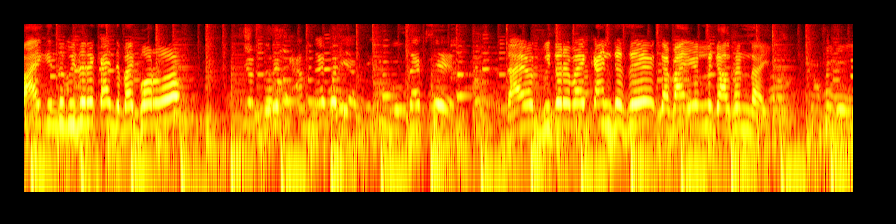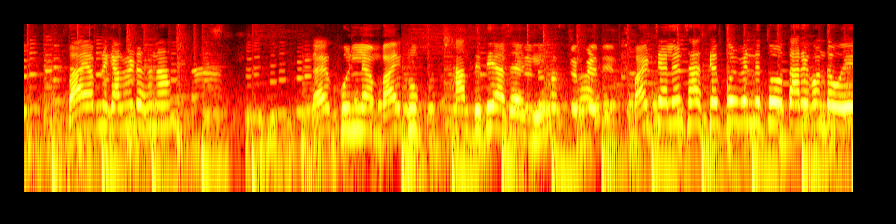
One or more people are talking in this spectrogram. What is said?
ভাই কিন্তু ভিতরে কাঁদতে ভাই গরম। যাই হোক ভিতরে ভাই কাঁদতেছে ভাই গার্লফ্রেন্ড নাই। ভাই আপনি গার্লফ্রেন্ড আছে না? যাই হোক শুনলাম ভাই খুব শান্তিতে আছে আর কি। ভাই চ্যানেল সাবস্ক্রাইব করবেন না তো? তারে কোনটা ওয়ে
